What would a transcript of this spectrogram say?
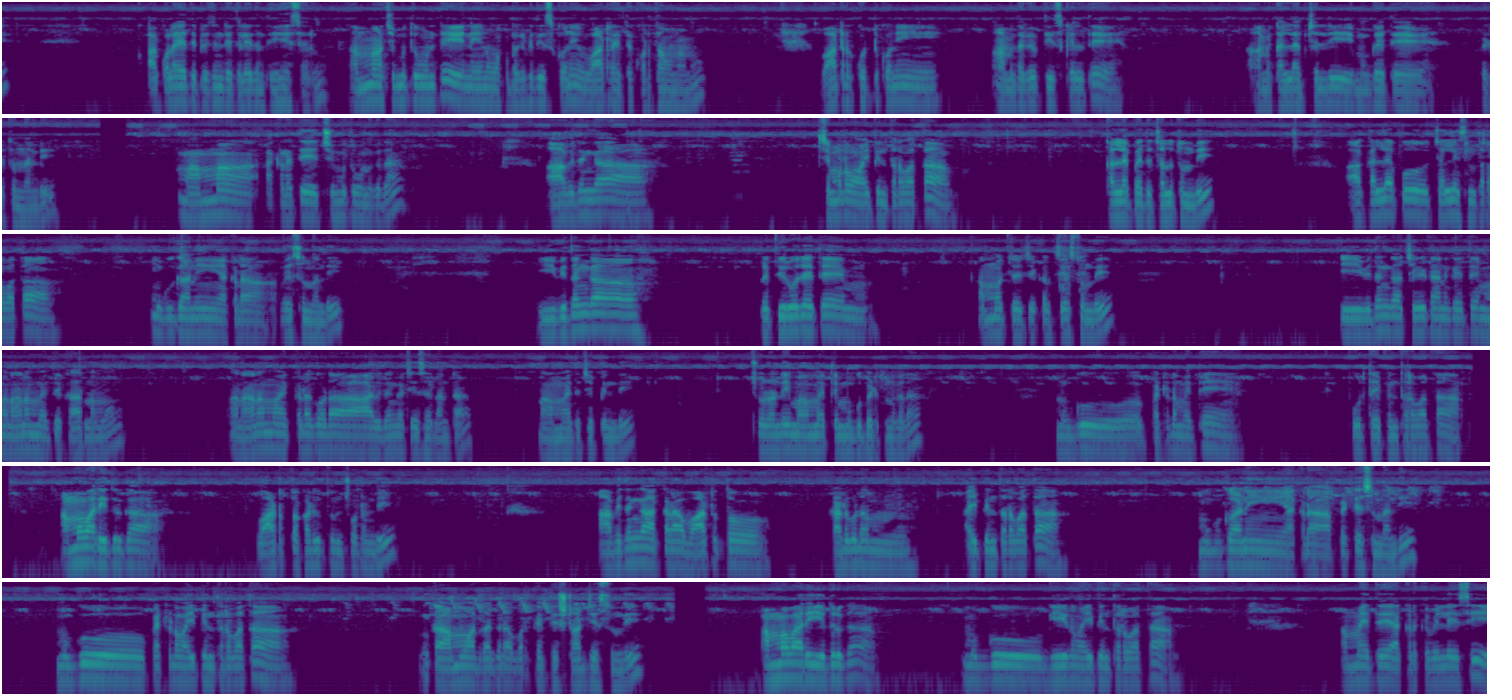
ఆ కుళాయి అయితే ప్రజెంట్ అయితే లేదని తీసేశారు. అమ్మ చిమ్ముతూ ఉంటే నేను ఒక బకెట్ తీసుకొని వాటర్ అయితే కొడతా ఉన్నాను. వాటర్ కొట్టుకొని ఆమె దగ్గర తీసుకెళ్తే ఆమె కల్లాపు చల్లి ముగ్గు అయితే పెడుతుందండి. మా అమ్మ అక్కడైతే చిమ్ముతూ ఉంది కదా. ఆ విధంగా చిమ్మడం అయిపోయిన తర్వాత కల్లాపు అయితే చల్లుతుంది. ఆ కల్లాపు చల్లేసిన తర్వాత ముగ్గు కానీ అక్కడ వేస్తుందండి. ఈ విధంగా ప్రతిరోజు అయితే అమ్మ వచ్చేసి ఇక్కడ చేస్తుంది. ఈ విధంగా చేయటానికైతే మా నాన్నమ్మ అయితే కారణము. మా నాన్నమ్మ ఇక్కడ కూడా ఆ విధంగా చేసేదంట. మా అమ్మ అయితే చెప్పింది. చూడండి మా అమ్మ అయితే ముగ్గు పెడుతుంది కదా. ముగ్గు పెట్టడం అయితే పూర్తి అయిపోయిన తర్వాత అమ్మవారి ఎదురుగా వాటర్తో కడుగుతుంది చూడండి. ఆ విధంగా అక్కడ వాటర్తో కడగడం అయిపోయిన తర్వాత ముగ్గు కానీ అక్కడ పెట్టేసిందండి. ముగ్గు పెట్టడం అయిపోయిన తర్వాత ఇంకా అమ్మవారి దగ్గర వర్క్ అయితే స్టార్ట్ చేస్తుంది. అమ్మవారి ఎదురుగా ముగ్గు గీయడం అయిపోయిన తర్వాత అమ్మ అయితే అక్కడికి వెళ్ళేసి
